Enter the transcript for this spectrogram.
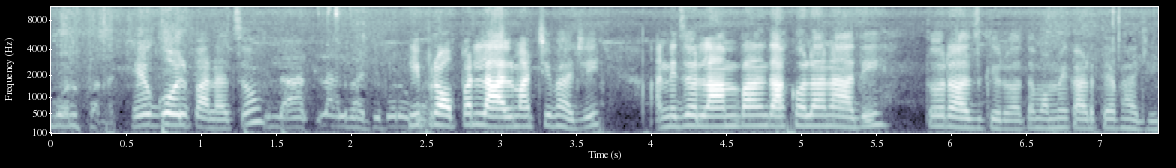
गोल पाण्याचं हे गोल पानाचं. लाल भाजी ही प्रॉपर लाल माठची भाजी. आणि जो लांब पान दाखवला ना आधी तो राजगिरो. आता मम्मी काढते भाजी.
